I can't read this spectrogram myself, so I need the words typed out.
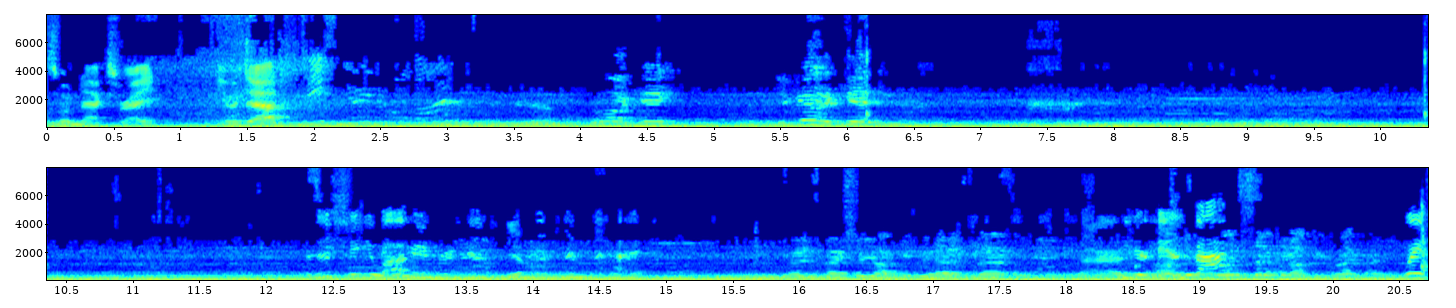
this one next, right? You and Dad? Come on, Kate. You got it, kid. Does it shoot you up? Yeah. Okay. Just make sure y'all keep your heads back. Keep your hands Give me back. One second, I'll be right back. Wait.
